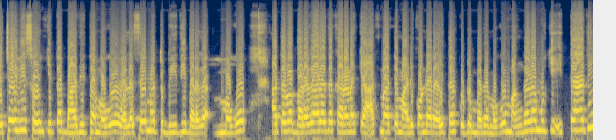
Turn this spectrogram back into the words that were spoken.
ಎಚ್ ಐ ವಿ ಸೋಂಕಿತ, ಬಾಧಿತ ಮಗು, ವಲಸೆ ಮತ್ತು ಬೀದಿ ಬರಗ, ಮಗು ಅಥವಾ ಬರಗಾಲದ ಕಾರಣಕ್ಕೆ ಆತ್ಮಹತ್ಯೆ ಮಾಡಿಕೊಂಡ ರೈತ ಕುಟುಂಬದ ಮಗು ಮಂಗಳಮುಖಿ ಇತ್ಯಾದಿ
